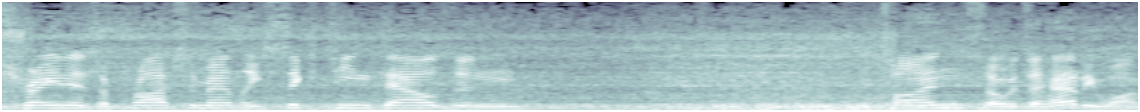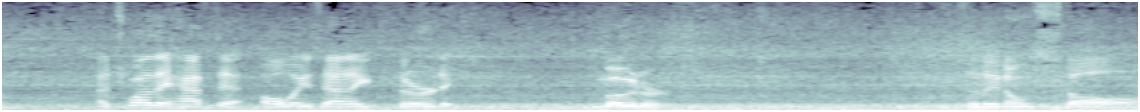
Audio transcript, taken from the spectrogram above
This train is approximately 16,000 tons, so it's a heavy one. That's why they have to always add a third motor so they don't stall.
